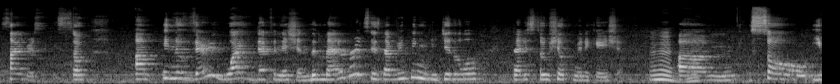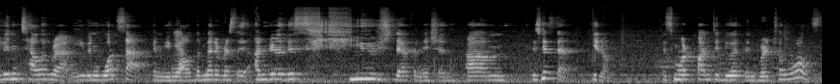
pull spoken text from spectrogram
cyberspace. So, um, in a very wide definition, the metaverse is everything digital that is social communication. Um, so, even Telegram, even WhatsApp can be Yeah. called the metaverse under this huge definition. Um, it's just that, you know, it's more fun to do it in virtual worlds.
